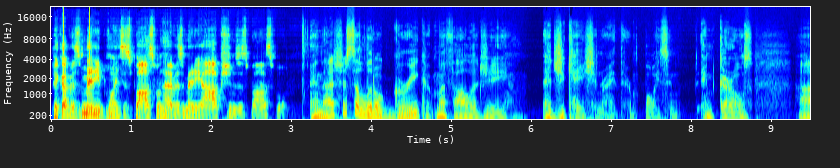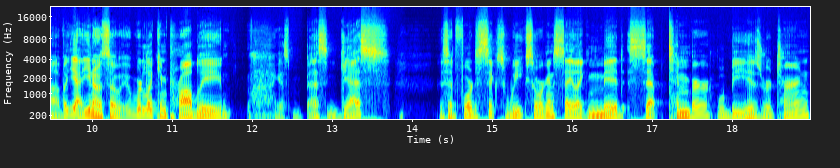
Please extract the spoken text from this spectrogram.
pick up as many points as possible and have as many options as possible. And that's just a little Greek mythology education right there, boys and, and girls. Uh, but yeah, you know, so we're looking probably, I guess, best guess. They said four to six weeks. So we're going to say like mid September will be his return.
